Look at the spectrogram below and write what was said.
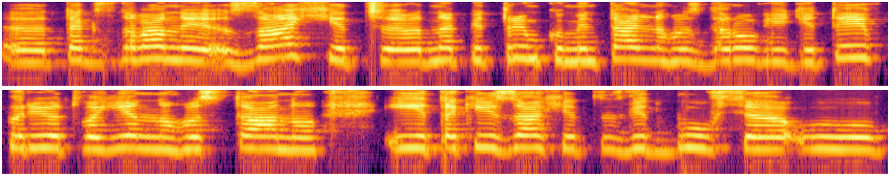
е, так званий захід е, на підтримку ментального здоров'я дітей в період воєнного стану. І такий захід відбувся у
